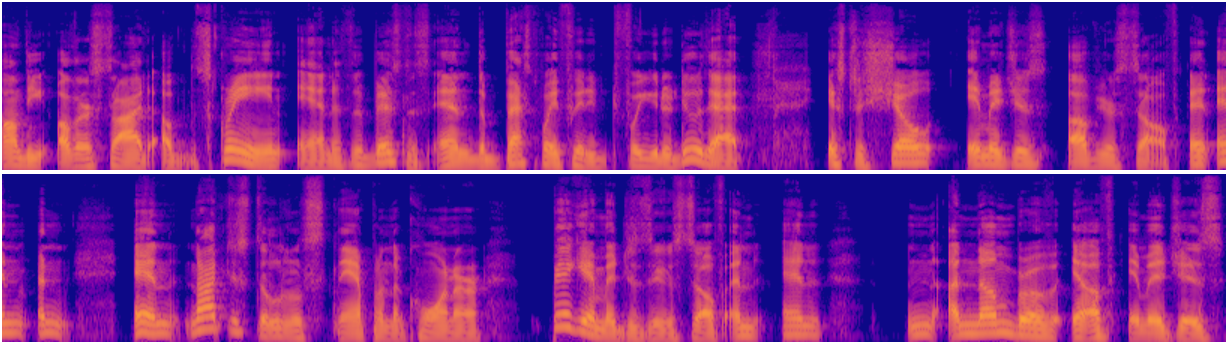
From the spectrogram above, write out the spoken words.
on the other side of the screen and the business. And the best way for you, for you to do that is to show images of yourself and, and, and, and not just a little stamp on the corner, big images of yourself and, and a number of, of images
